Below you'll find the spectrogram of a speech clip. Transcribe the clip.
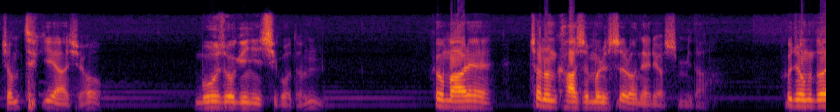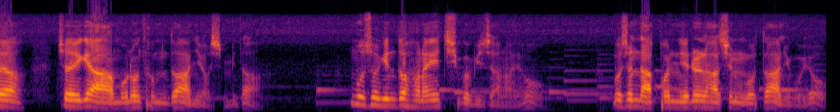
좀 특이하셔. 무속인이시거든. 그 말에 저는 가슴을 쓸어내렸습니다. 그 정도야 저에게 아무런 흠도 아니었습니다. 무속인도 하나의 직업이잖아요. 무슨 나쁜 일을 하시는 것도 아니고요.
